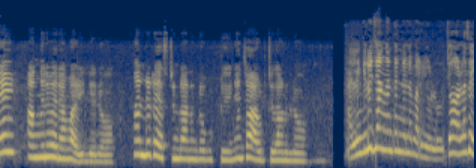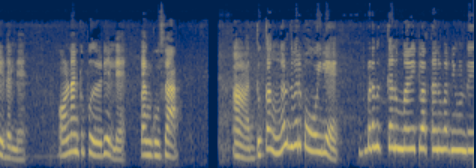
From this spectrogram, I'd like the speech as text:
ഏയ് അങ്ങനെ വരാൻ വഴിയില്ലല്ലോ. നല്ല ടേസ്റ്റ് ഉണ്ടാണല്ലോ പുട്ട്. ഞാൻ ചായ കുടിച്ചതാണല്ലോ. അല്ലെങ്കിൽ ഇജ്ജ് അങ്ങനെ തന്നെയല്ലേ പറയുള്ളൂ. ചോള സൈഡല്ലേ ഓണ എനിക്ക് പേടിയല്ലേ? പെങ്കൂസ. ആ അതൊക്കെ അങ്ങനെ ഇതുവരെ പോയില്ലേ? ഇവിടെ നിൽക്കാൻ ഉമ്മാനിക്ക് വർത്താനം പറഞ്ഞുകൊണ്ട്.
